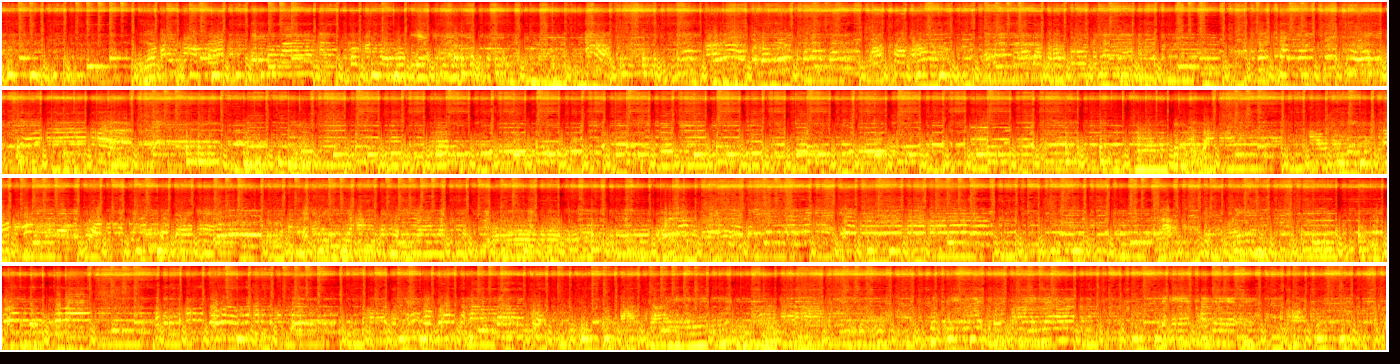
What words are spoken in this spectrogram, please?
นะครับนะฮะร้อยรอบนะเป็นประมาณนะครับประมาณหกโมงเย็นอ้าวแล้วขอรอบประมเรื่องนะครับสองสองนะครับมาต่อต่อโทนะครับเป็นะโกนสวยๆจ้าช่วงนี้ากแล้วนะแดดแดดสบาย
